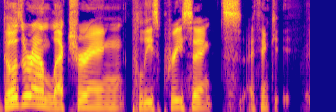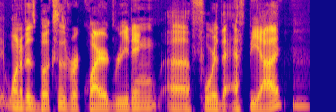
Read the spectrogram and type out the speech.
goes around lecturing police precincts. I think one of his books is required reading uh, for the FBI. Mm.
